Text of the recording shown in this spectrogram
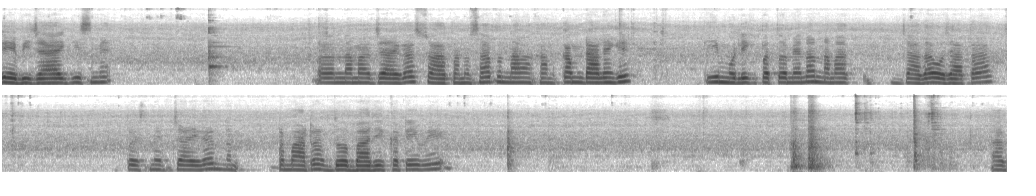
ये भी जाएगी इसमें। और नमक जाएगा स्वाद अनुसार तो नमक हम कम डालेंगे कि मूली के पत्तों में ना नमक ज़्यादा हो जाता। तो इसमें जाएगा टमाटर दो बारीक कटे हुए। अब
